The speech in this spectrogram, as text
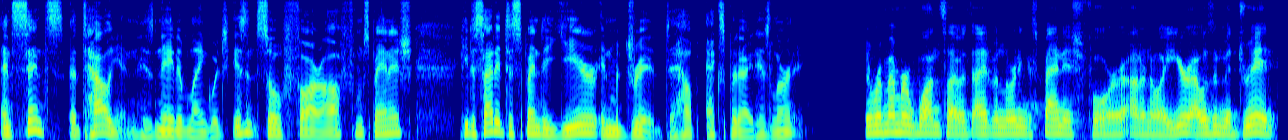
And since Italian, his native language, isn't so far off from Spanish, he decided to spend a year in Madrid to help expedite his learning. I remember once I was I had been learning Spanish for I don't know a year. I was in Madrid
